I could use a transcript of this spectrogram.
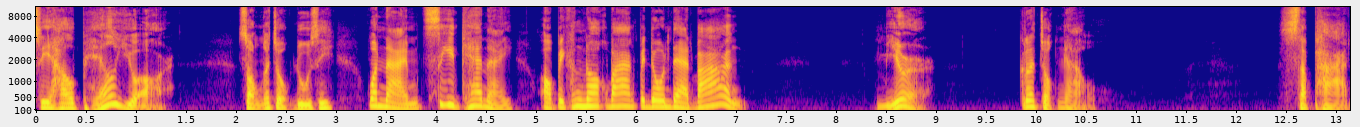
see how pale you are ส่องกระจกดูสิว่านายซีดแค่ไหน ออกไปข้างนอกบ้าง ไปโดนแดดบ้าง mirror กระจกเงา สะพาน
